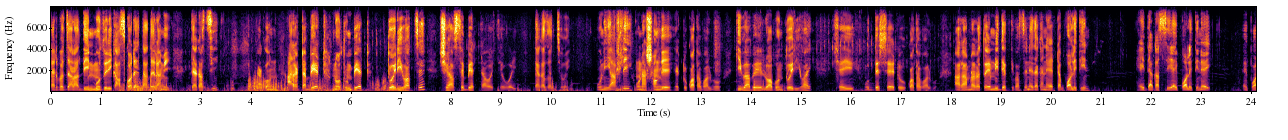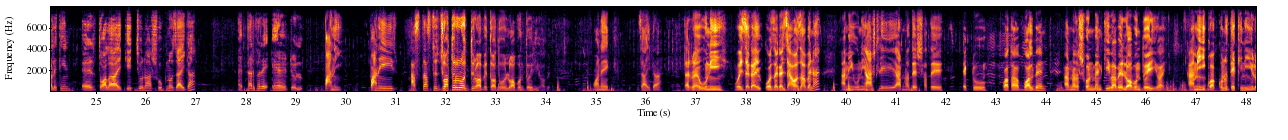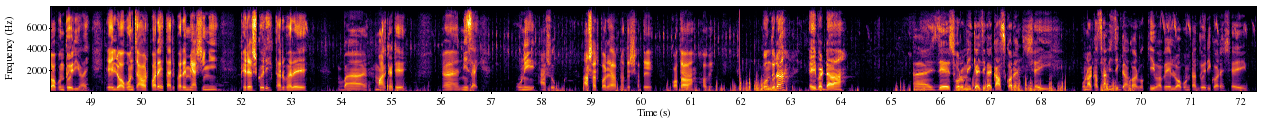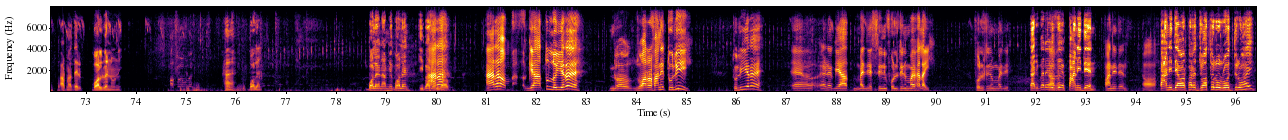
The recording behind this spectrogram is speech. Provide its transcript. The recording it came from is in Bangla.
তারপর যারা দিন মজুরি কাজ করে তাদের আমি দেখাচ্ছি। এখন আর একটা বেড, নতুন বেড তৈরি হচ্ছে। সে আসছে বেডটা হচ্ছে ওই, দেখা যাচ্ছে ওই। উনি আসলেই ওনার সঙ্গে একটু কথা বলব, কীভাবে লবণ তৈরি হয়। সেই উদ্দেশ্যে একটু কথা বলব। আর আপনারা তো এমনি দেখতে পাচ্ছেন, এই দেখেন একটা পলিথিন। এই দেখাচ্ছি, এই পলিথিন, এই এই পলিথিন এর তলায় কিচ্ছু না, শুকনো জায়গা। তারপরে পানি। পানির আস্তে আস্তে যত রৌদ্র হবে, তত লবণ তৈরি হবে। অনেক জায়গা। তারপরে উনি ওই জায়গায়, ও জায়গায় যাওয়া যাবে না। আমি, উনি আসলে আপনাদের সাথে একটু কথা বলবেন, আপনারা শুনবেন কীভাবে লবণ তৈরি হয়। আমি কখনো দেখিনি লবণ তৈরি হয়। এই লবণ যাওয়ার পরে, তারপরে মেশিনই ফ্রেশ করি, তারপরে মার্কেটে নিয়ে যাই। উনি আসুক, আসার পরে আপনাদের সাথে কথা হবে। বন্ধুরা, এইবারটা যে শ্রমিক জায়গায় কাজ করেন, সেই ওনার কাছে আমি জিজ্ঞাসা করব কীভাবে লবণটা তৈরি করে সেই আপনাদের বলবেন উনি। হ্যাঁ বলেন। বলেন আপনি বলেন কীভাবে আরে, গিয়াতো লইয়ে রে। জোয়ারের পানি তুলি তুলিয়ে রে। মাঝে ফলটিন মাই ফেলাই। ফলটিন মাঝে তারপরে এই যে পানি দেন। পানি দেন। পানি দেওয়ার পরে যত রৌদ্র হয়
